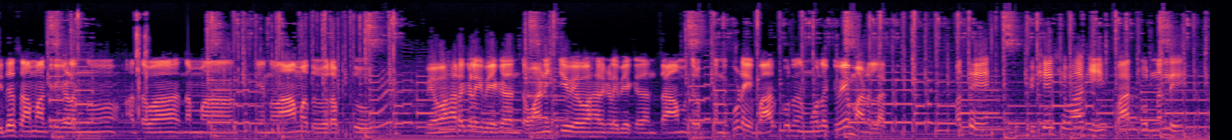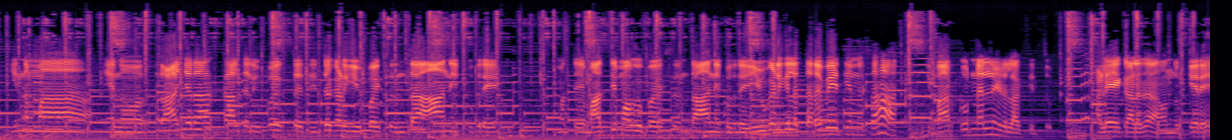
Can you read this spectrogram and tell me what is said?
ಯುದ್ಧ ಸಾಮಗ್ರಿಗಳನ್ನು ಅಥವಾ ನಮ್ಮ ಏನು ಆಮದು, ರಫ್ತು ವ್ಯವಹಾರಗಳಿಗೆ ಬೇಕಾದಂಥ, ವಾಣಿಜ್ಯ ವ್ಯವಹಾರಗಳಿಗೆ ಬೇಕಾದಂಥ ಆಮದು, ರಫ್ತನ್ನು ಕೂಡ ಈ ಬಾರ್ಕೂರಿನ ಮೂಲಕವೇ ಮಾಡಲಾಗ್ತದೆ. ಮತ್ತೆ ವಿಶೇಷವಾಗಿ ಬಾರ್ಕೂರಿನಲ್ಲಿ ಈ ನಮ್ಮ ಏನು ರಾಜರ ಕಾಲದಲ್ಲಿ ಇದ್ದ ಯುದ್ಧಗಳಿಗೆ ಉಪಯೋಗಿಸಿದಂಥ ಆನೆ, ಕುದುರೆ ಮತ್ತೆ ಮಾಧ್ಯಮವಾಗಿ ಉಪಯೋಗಿಸಿದಂತಹ ಆನೆ ಕುದುರೆ, ಇವುಗಳಿಗೆಲ್ಲ ತರಬೇತಿಯನ್ನು ಸಹ ಈ ನೀಡಲಾಗ್ತಿತ್ತು. ಹಳೆಯ ಕಾಲದ ಒಂದು ಕೆರೆ,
